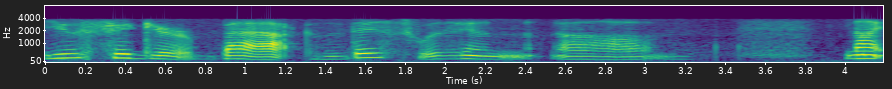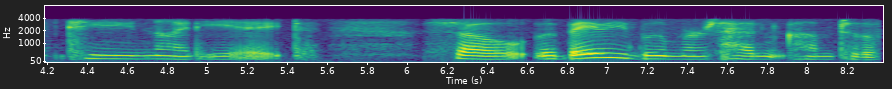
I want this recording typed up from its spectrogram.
you figure back this was in um 1998 so the baby boomers hadn't come to the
